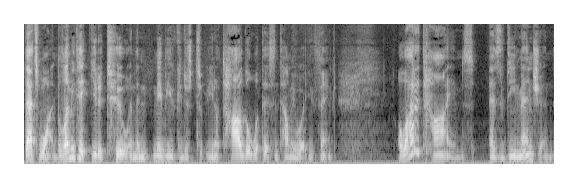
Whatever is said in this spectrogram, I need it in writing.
that's one. But let me take you to two, and then maybe you can just you know toggle with this and tell me what you think. A lot of times, as the dean mentioned,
